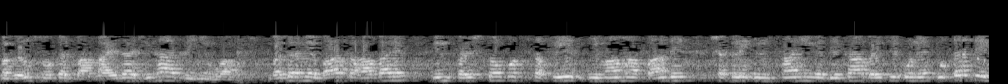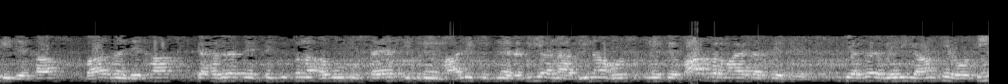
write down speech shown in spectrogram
مگر اس وقت باقاعدہ جہاد نہیں ہوا۔ بدر میں بعض صحابہ نے ان فرشتوں کو سفید امامہ باندھے، شکل انسانی میں دیکھا، بلکہ انہیں اترتے بھی دیکھا۔ بعض نے دیکھا کہ حضرت سیدنا ابو اسید اتنے مالک اتنے ربیہ نابینا ہو چکنے کے بعد فرمایا کرتے تھے کہ اگر میری آنکھیں ہوتی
